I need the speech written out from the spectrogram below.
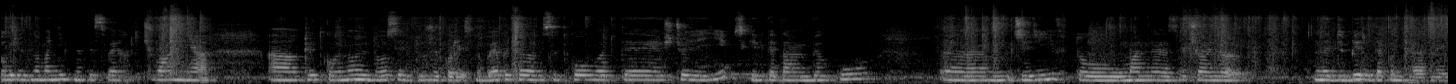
урізноманітнити своє харчування клітковиною досить дуже корисно. Бо я почала відслідковувати, що я їм, скільки там білку, ем, жирів, то у мене, звичайно, недобір йде конкретний.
